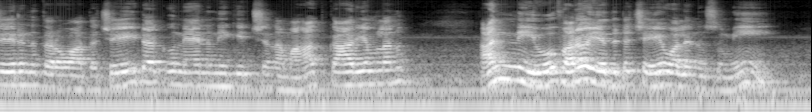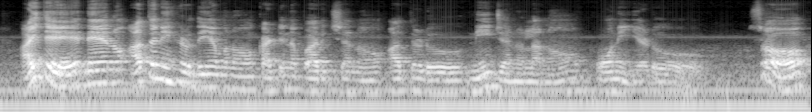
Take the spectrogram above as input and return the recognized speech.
చేరిన తర్వాత చేయుటకు నేను నీకు ఇచ్చిన మహత్కార్యములను అన్నీ ఫరో ఎదుట చేయవలెను సుమి అయితే నేను అతని హృదయమును కఠినపరిచను అతడు నీ జనులను పోనీయడు. సో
